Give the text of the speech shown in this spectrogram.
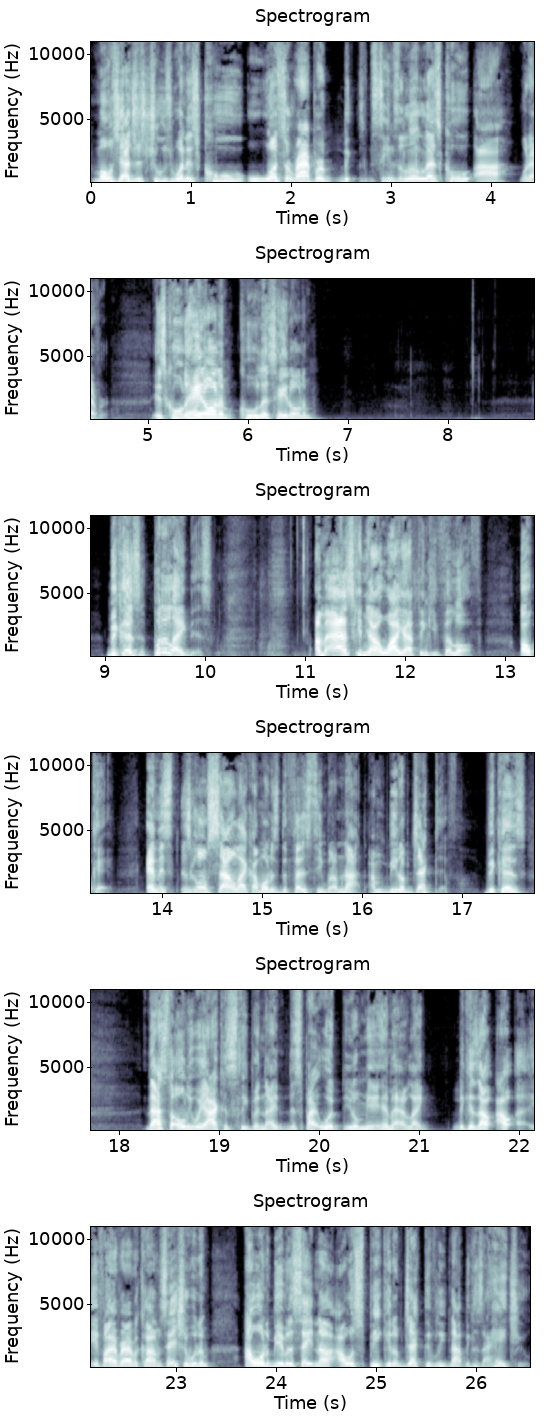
Most y'all just choose when it's cool. Once a rapper seems a little less cool, ah, uh, whatever. It's cool to hate on him. Cool, let's hate on him. Because put it like this. I'm asking y'all why y'all think he fell off. Okay. And it's, it's gonna sound like I'm on his defense team, but I'm not. I'm being objective. Because that's the only way I can sleep at night, despite what you know me and him have. Like because I, I, if I ever have a conversation with him, I want to be able to say, "No, I was speaking objectively, not because I hate you."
